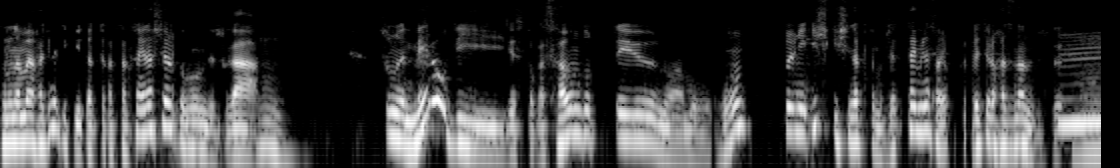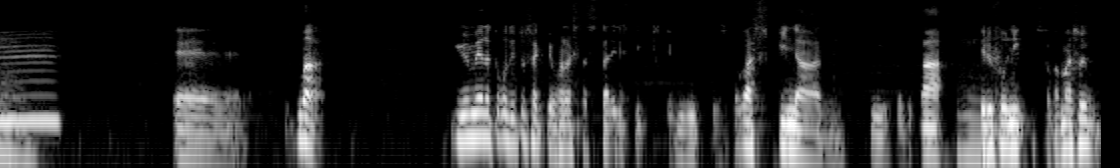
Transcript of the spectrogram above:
その名前初めて聞いたって方たくさんいらっしゃると思うんですが、うん、その、ね、メロディーですとかサウンドっていうのはもう本当に意識しなくても絶対皆さん触れてるはずなんです。えー、まあ、有名なところで言うとさっきお話したスタイリスティックスってグループですとか、スピナーズっていう人とか、うん、エルフォニックスとか、まあそういう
